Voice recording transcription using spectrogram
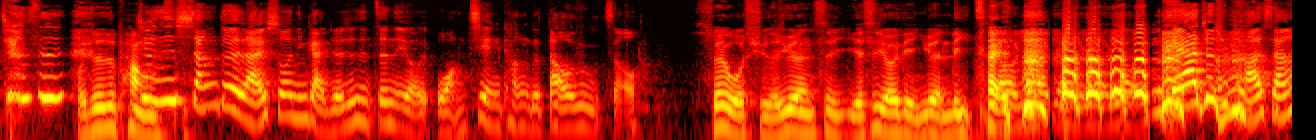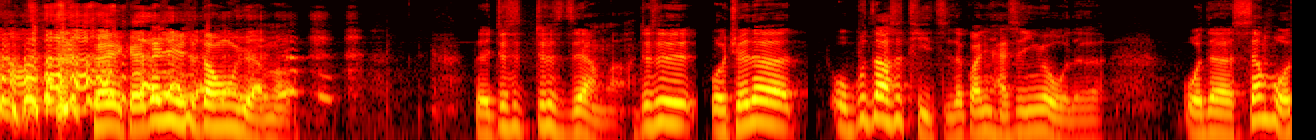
就是我就是胖，就是相对来说，你感觉就是真的有往健康的道路走。所以我许的愿是也是有点愿力在。有有有有有，等下就去爬山好了。可以可以，再继续是动物园嘛。对，就是就是这样嘛。就是我觉得，我不知道是体质的关系，还是因为我的我的生活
